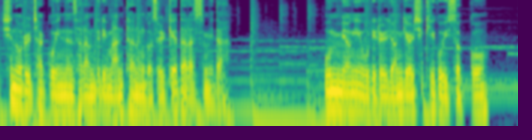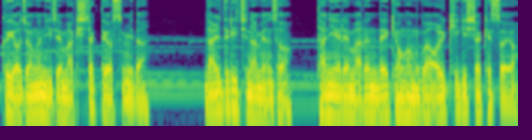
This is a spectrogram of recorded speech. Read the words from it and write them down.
신호를 찾고 있는 사람들이 많다는 것을 깨달았습니다. 운명이 우리를 연결시키고 있었고 그 여정은 이제 막 시작되었습니다. 날들이 지나면서 다니엘의 말은 내 경험과 얽히기 시작했어요.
